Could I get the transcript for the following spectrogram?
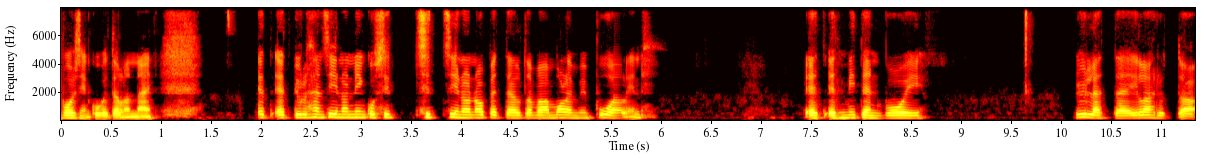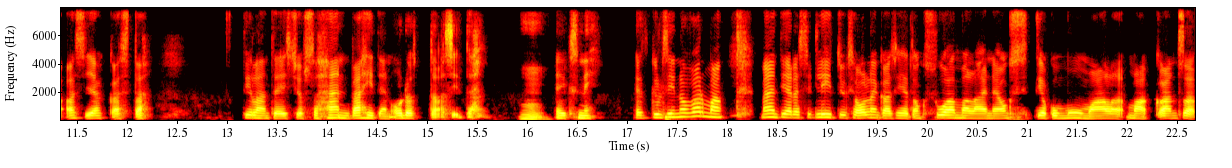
Voisin kuvitella näin. Et, et kyllähän siinä on, niinku sit, sit siinä on opeteltavaa molemmin puolin. Että et miten voi yllättää ja ilahduttaa asiakasta tilanteissa, jossa hän vähiten odottaa sitä. Mm. Eikö niin? Et kyllä siinä on varmaan, mä en tiedä sit liittyykö se ollenkaan siihen, että onko suomalainen, onko sitten joku muu maa, maa kansa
